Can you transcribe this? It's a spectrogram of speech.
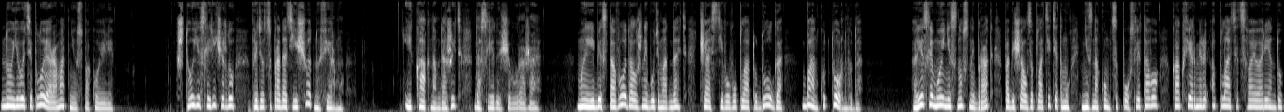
но его тепло и аромат не успокоили. Что, если Ричарду придется продать еще одну ферму? И как нам дожить до следующего урожая? Мы и без того должны будем отдать часть его в уплату долга банку Торнвуда — а если мой несносный брат пообещал заплатить этому незнакомцу после того, как фермеры оплатят свою аренду,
